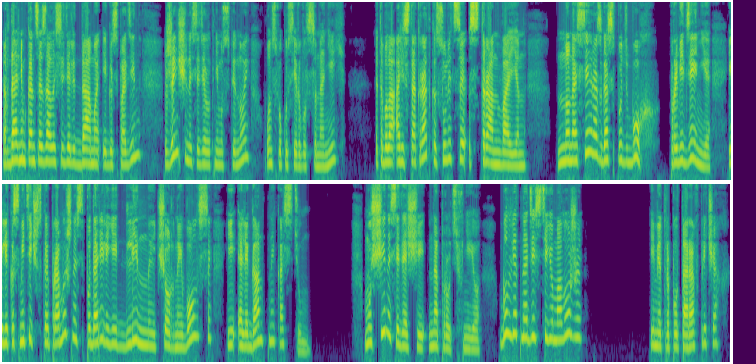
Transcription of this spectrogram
В дальнем конце зала сидели дама и господин, женщина сидела к нему спиной, он сфокусировался на ней. Это была аристократка с улицы Странвайен, но на сей раз Господь Бог провидение или косметическая промышленность подарили ей длинные черные волосы и элегантный костюм. Мужчина, сидящий напротив нее, был лет на десять ее моложе и метра полтора в плечах.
